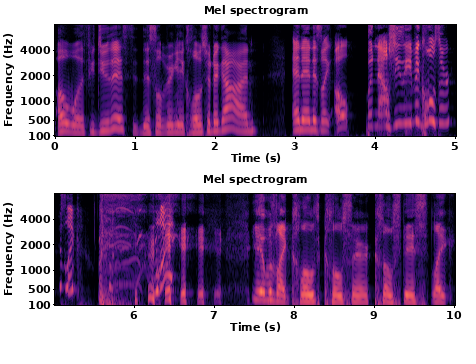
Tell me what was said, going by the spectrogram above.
"Oh, well if you do this, this will bring you closer to God." And then it's like, "Oh, but now she's even closer." It's like, What? yeah, it was like close, closer, closest. Like,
